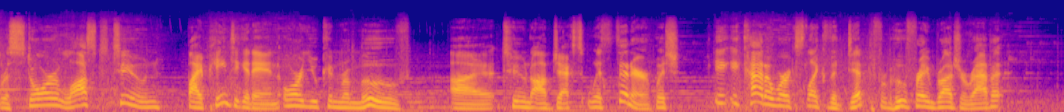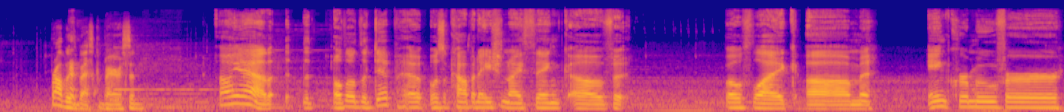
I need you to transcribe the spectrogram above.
restore lost toon by painting it in, or you can remove uh, toon objects with thinner, which it, it kind of works like the dip from Who Framed Roger Rabbit. Probably the best comparison. Oh yeah, the, the, although the dip uh, was a combination, I think, of both like um, ink remover,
